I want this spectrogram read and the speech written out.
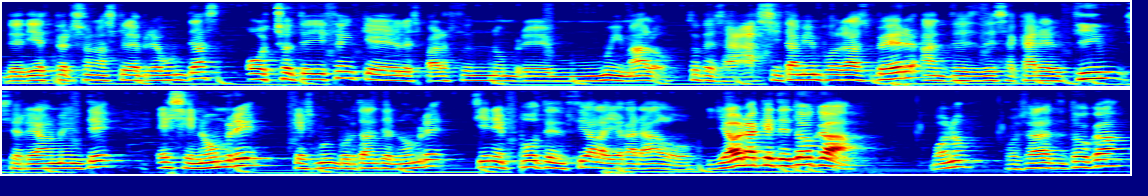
de 10 personas que le preguntas, 8 te dicen que les parece un nombre muy malo. Entonces, así también podrás ver antes de sacar el team si realmente ese nombre, que es muy importante el nombre, tiene potencial a llegar a algo. ¿Y ahora qué te toca? Bueno, pues ahora te toca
